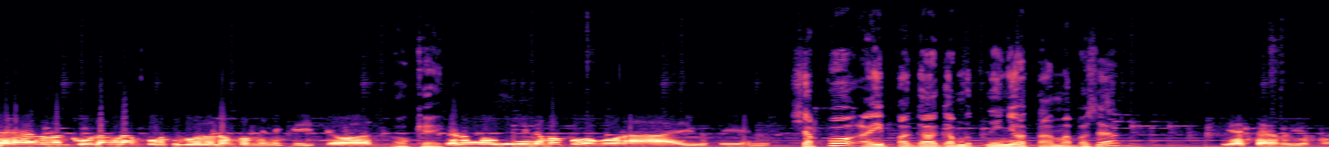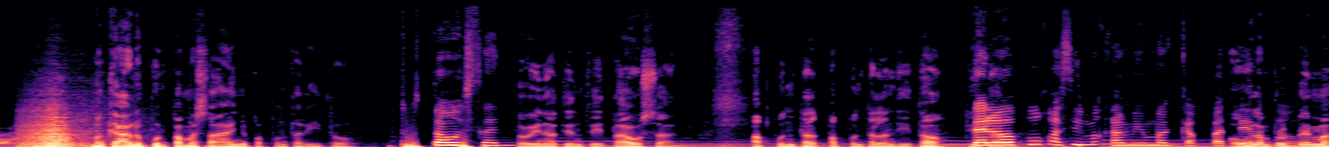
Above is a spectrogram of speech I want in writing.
Sir, nagkulang lang po siguro ng communication. Okay. Pero hindi naman po ako naayusin. Siya po ay pagagamot ninyo. Tama ba sir? Yes, sir. Yes, sir. Magkano po pamasahe nyo papunta rito? 2,000. Gawin natin 3,000. Papunta, papunta lang dito. Dalawa po kasi kami magkapatid. O, walang po. problema.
